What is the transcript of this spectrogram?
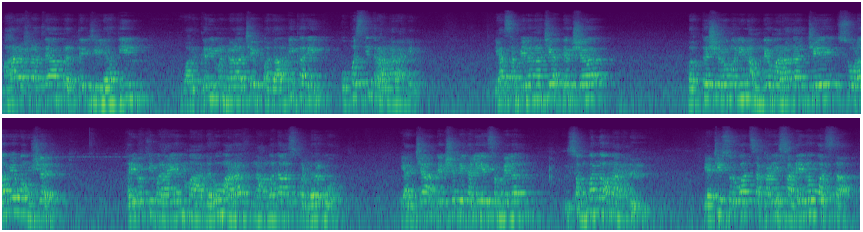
महाराष्ट्रातल्या प्रत्येक जिल्ह्यातील वारकरी मंडळाचे पदाधिकारी उपस्थित राहणार आहेत. या संमेलनाचे अध्यक्ष भक्त शिरोमणी नामदेव महाराजांचे सोळावे वंशज हरिभक्तीपरायण माधव महाराज नामदास पंढरपूर यांच्या अध्यक्षतेखाली हे संमेलन संपन्न होणार आहे. याची सुरुवात सकाळी साडेनऊ वाजता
